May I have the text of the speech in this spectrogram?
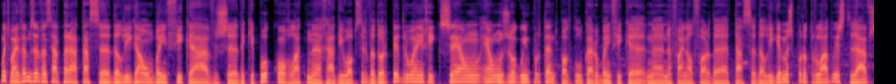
Muito bem, vamos avançar para a taça da Liga. Há um Benfica Aves eh, daqui a pouco, com relato na Rádio Observador. Pedro Henriques é um, é um jogo importante, pode colocar o Benfica na, na Final Four da taça da Liga, mas por outro lado, este Aves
